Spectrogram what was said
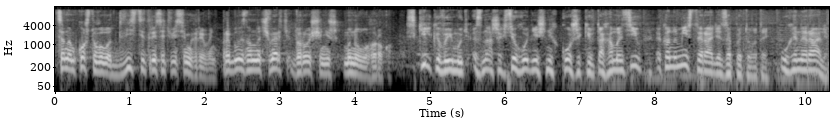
Це нам коштувало 238 гривень, приблизно на чверть дорожче ніж минулого року. Скільки виймуть з наших сьогоднішніх кошиків та гаманців, економісти радять запитувати у генералів.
